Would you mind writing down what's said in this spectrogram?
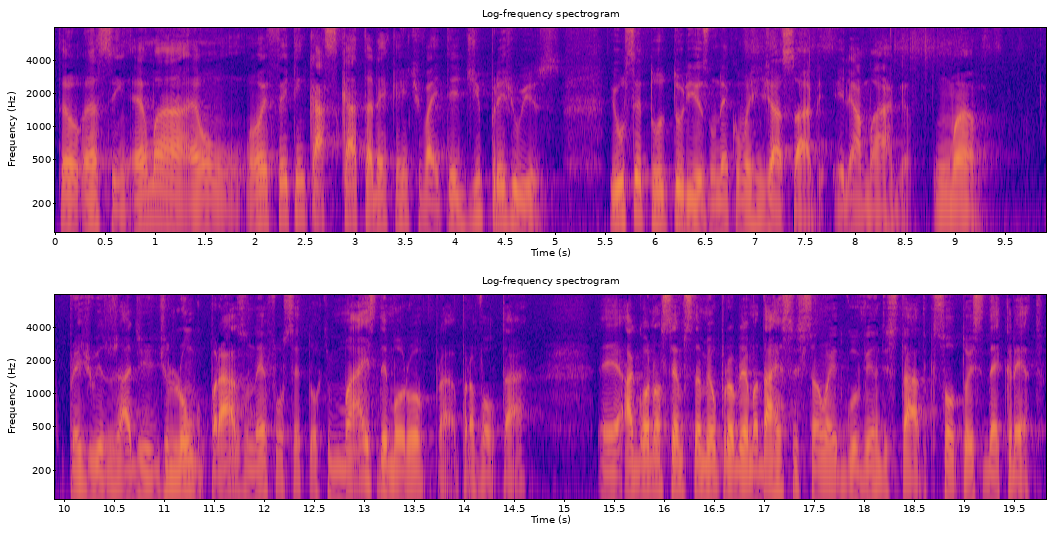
Então, assim, é, uma, é um, é um efeito em cascata né, que a gente vai ter de prejuízos. E o setor do turismo, né, como a gente já sabe, ele amarga uma prejuízo já de, de longo prazo, né, foi o setor que mais demorou para voltar. É, agora nós temos também o problema da restrição aí do governo do estado, que soltou esse decreto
